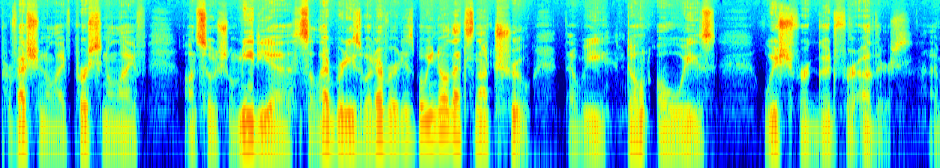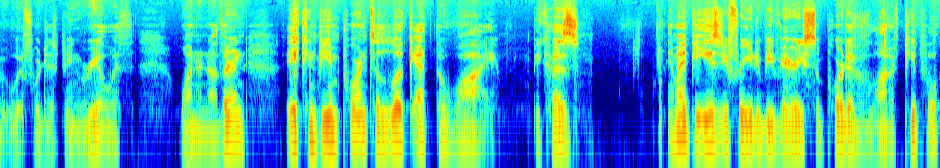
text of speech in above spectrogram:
professional life, personal life, on social media, celebrities, whatever it is. But we know that's not true, that we don't always wish for good for others. I mean, if we're just being real with one another. And it can be important to look at the why because it might be easy for you to be very supportive of a lot of people,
